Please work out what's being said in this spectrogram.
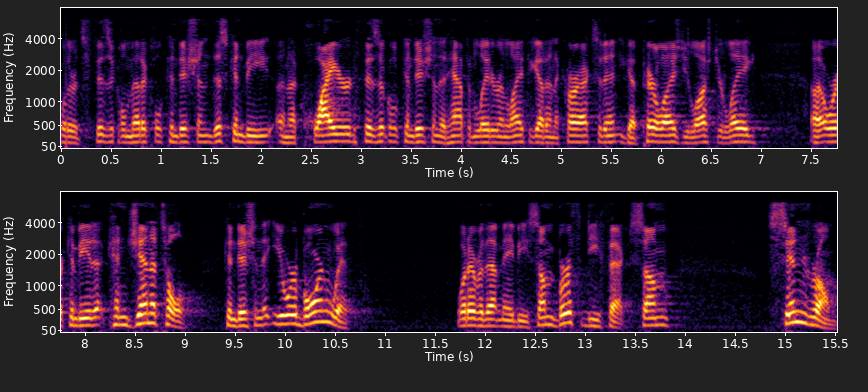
whether it's physical medical condition. This can be an acquired physical condition that happened later in life. You got in a car accident, you got paralyzed, you lost your leg, uh, or it can be a congenital condition that you were born with, whatever that may be, some birth defect, some syndrome.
